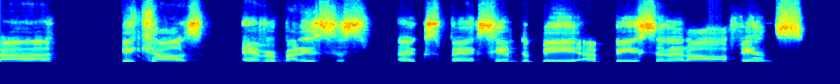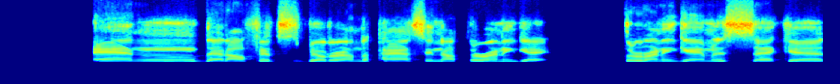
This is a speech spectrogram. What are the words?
uh, because everybody sus- expects him to be a beast in that offense, and that offense is built around the passing, not the running game. The running game is second,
